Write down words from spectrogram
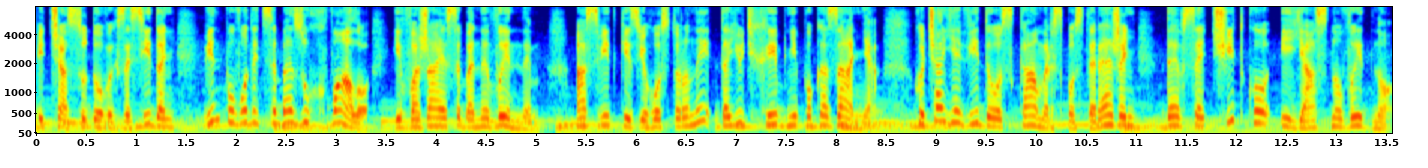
Під час судових засідань він поводить себе зухвало і вважає себе невинним, а свідки з його сторони дають хибні показання. Хоча є відео з камер спостережень, де все чітко і ясно видно.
